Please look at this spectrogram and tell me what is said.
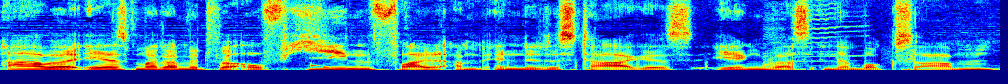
Aber erstmal, damit wir auf jeden Fall am Ende des Tages irgendwas in der Box haben,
